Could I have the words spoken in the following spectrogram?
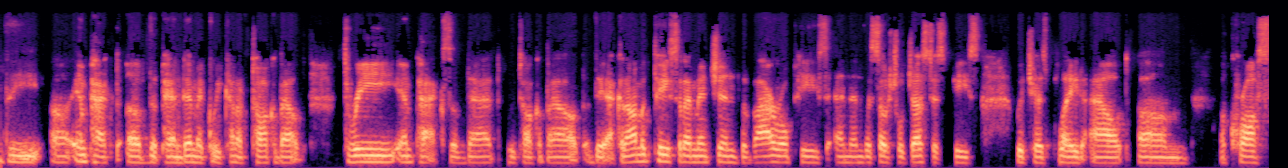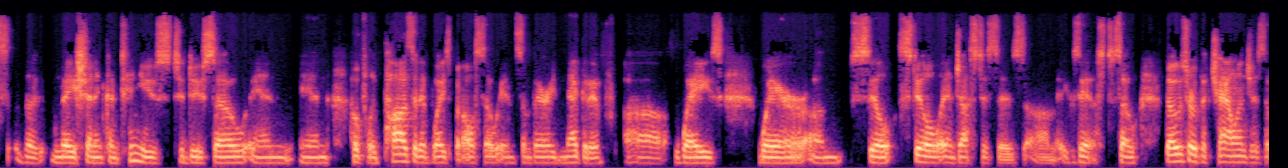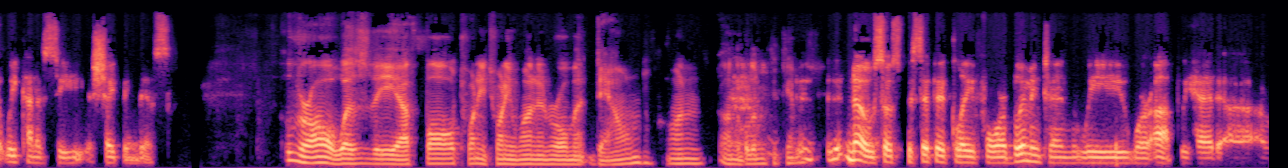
the uh, impact of the pandemic. We kind of talk about three impacts of that. We talk about the economic piece that I mentioned, the viral piece, and then the social justice piece, which has played out um, across the nation and continues to do so in in hopefully positive ways, but also in some very negative uh, ways where um, still still injustices um, exist. So those are the challenges that we kind of see shaping this. Overall, was the uh, fall 2021 enrollment down on on the Bloomington campus? No. So specifically for Bloomington, we were up. We had a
